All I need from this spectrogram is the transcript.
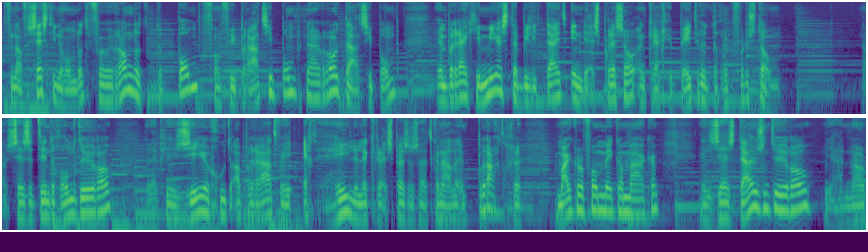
Vanaf 1600 verandert de pomp van vibratiepomp naar rotatiepomp en bereik je meer stabiliteit in de espresso en krijg je betere druk voor de stoom. Nou, 2600 euro, dan heb je een zeer goed apparaat waar je echt hele lekkere espresso's uit kan halen en prachtige microfoon mee kan maken. En 6000 euro, ja, nou,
